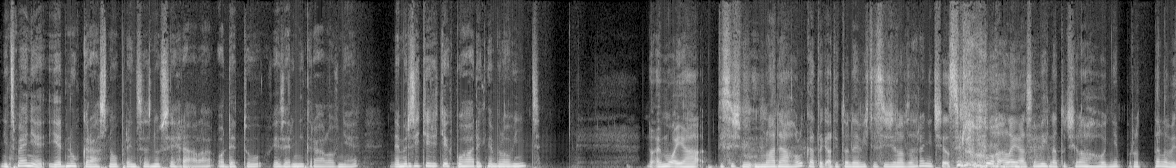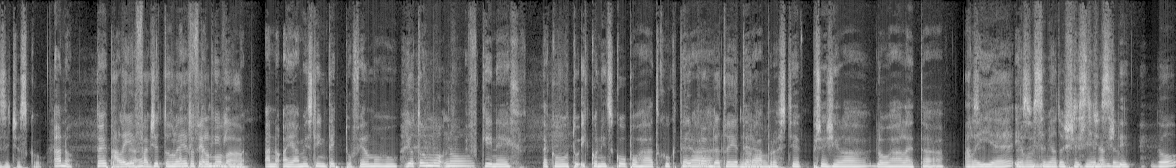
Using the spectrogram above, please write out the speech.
Nicméně jednu krásnou princeznu si hrála, Odetu v Jezerní královně. Nemrzí tě, že těch pohádek nebylo víc? No Emo, já, ty jsi mladá holka, tak a ty to nevíš, ty jsi žila v zahraničí asi dlouho, ale já jsem jich natočila hodně pro televizi českou. Ano, to je pravda. Ale je fakt, že tohle a je to filmová. Ano, a já myslím teď tu filmovou. Jo, to mo, no. V kinech, takovou tu ikonickou pohádku, která, to je pravda, to je jedna, která no. prostě přežila dlouhá léta. Ale Asi- je, já asi jsem měla to štěstí, že jsem, no,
